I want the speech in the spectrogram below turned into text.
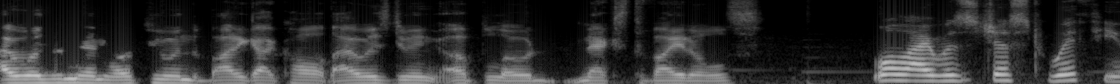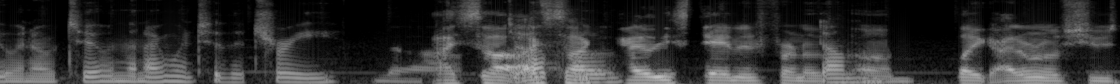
I wasn't in O2 when the body got called. I was doing upload next to vitals. Well, I was just with you in O2, and then I went to the tree. No. I saw To I saw upload. Kylie stand in front of Dumb. um like I don't know if she was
